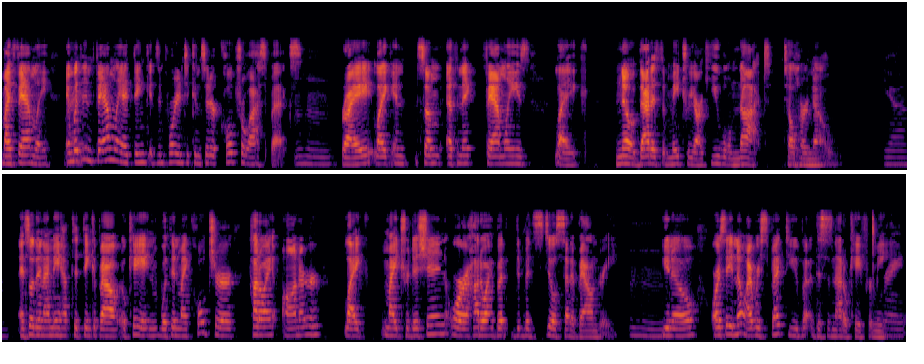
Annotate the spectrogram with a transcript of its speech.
my family? And Right. within family, I think it's important to consider cultural aspects, hmm right? Like in some ethnic families, like, no, that is the matriarch. You will not tell her no. Yeah. And so then I may have to think about, okay, and within my culture, how do I honor like my tradition or how do I but but still set a boundary, hmm you know? Or say, no, I respect you, but this is not okay for me. Right.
